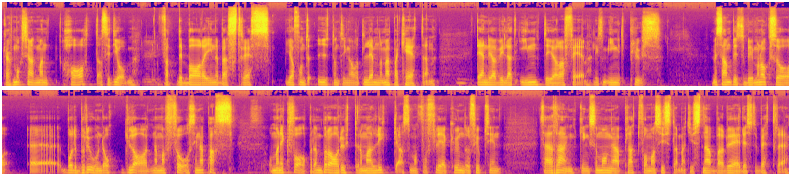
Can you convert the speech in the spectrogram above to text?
Kanske också att man hatar sitt jobb. För att det bara innebär stress. Jag får inte ut någonting av att lämna de här paketen. Mm. Det enda jag vill är att inte göra fel. Liksom inget plus. Men samtidigt så blir man också eh, både beroende och glad när man får sina pass. Om man är kvar på den bra rutten och man lyckas och man får fler kunder och får upp sin så här ranking som många plattformar sysslar med. Att ju snabbare du är desto bättre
